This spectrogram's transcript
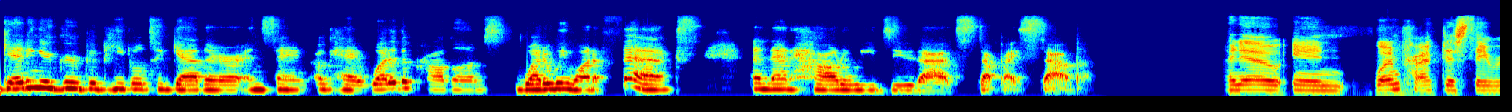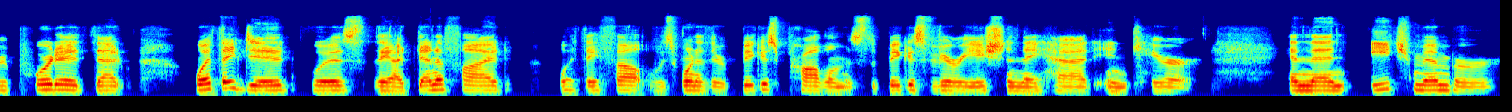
getting a group of people together and saying okay what are the problems? What do we want to fix? And then how do we do that step by step? I know in one practice they reported that what they did was they identified what they felt was one of their biggest problems the biggest variation they had in care. And then each member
